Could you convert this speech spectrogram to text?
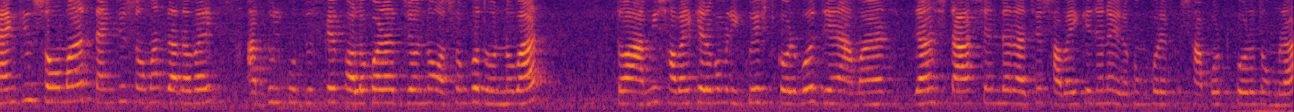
Thank you so much thank you so much দাদাভাই আব্দুল কুদ্দুসকে ফলো করার জন্য অসংখ্য ধন্যবাদ। তো আমি সবাইকে এরকম রিকোয়েস্ট করব যে আমার যারা স্টার সেন্টার আছে, সবাইকে যেন এরকম করে একটু সাপোর্ট করো তোমরা।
